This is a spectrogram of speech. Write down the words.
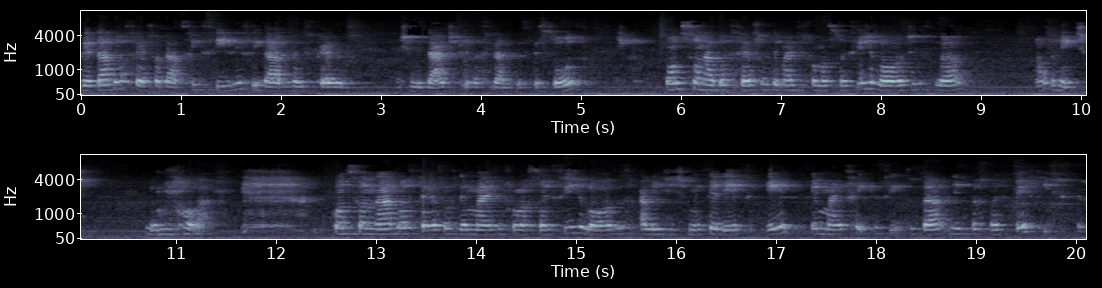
vedado acesso a dados sensíveis ligados à esfera de intimidade e privacidade das pessoas, condicionado acesso às demais informações sigilosas da. Nossa, gente, vou me enrolar. condicionado o acesso às demais informações sigilosas, a legítimo interesse e demais requisitos da legislação específica.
